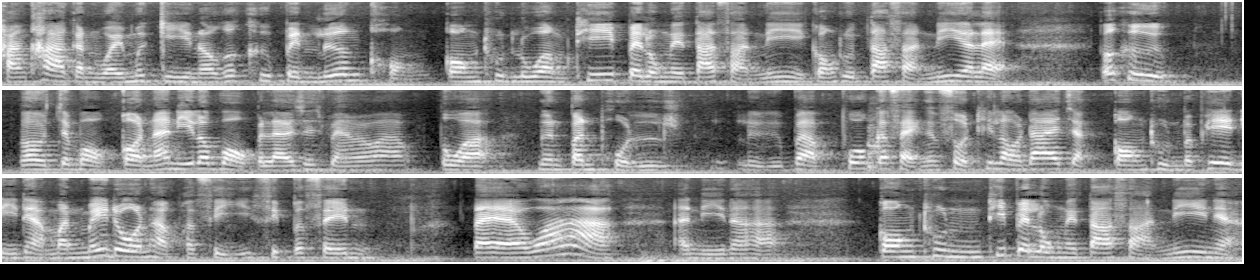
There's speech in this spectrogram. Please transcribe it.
ค้างคากันไว้เมื่อกี้เนาะก็คือเป็นเรื่องของกองทุนรวมที่ไปลงในตราสารหนี้กองทุนตราสารหนี้อะแหละ ก็คือ เราจะบอกก่อนหน้านี้เราบอกไปแล้วใช่ไหมว่าตัวเงินปันผลหรือแบบพวกกระแสเงินสดที่เราได้จากกองทุนประเภทนี้เนี่ยมันไม่โดนหักภาษี 10%แต่ว่าอันนี้นะคะ กองทุนที่ไปลงในตราสารหนี้เนี่ย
